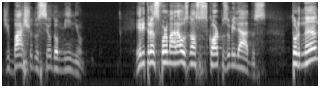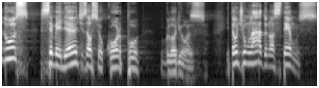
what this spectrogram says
debaixo do seu domínio. Ele transformará os nossos corpos humilhados, tornando-os semelhantes ao seu corpo glorioso. Então, de um lado, nós temos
